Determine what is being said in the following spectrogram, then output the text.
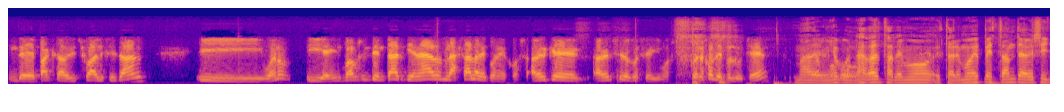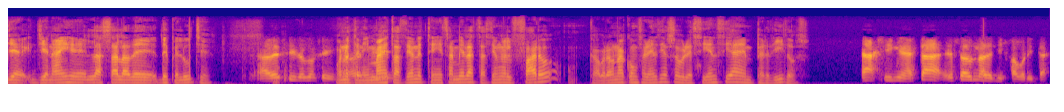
de packs audiovisuales y tal. Y bueno, y eh, vamos a intentar llenar la sala de conejos. A ver que, a ver si lo conseguimos. Conejos de peluche, ¿eh? Madre mía, pues nada, estaremos, estaremos expectantes a ver si lle- llenáis la sala de, de peluche. A ver si lo conseguimos. Bueno, tenéis si- más estaciones, tenéis también la estación El Faro, que habrá una conferencia sobre ciencia en Perdidos. Ah, sí, mira, esta, esta es una de mis favoritas.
